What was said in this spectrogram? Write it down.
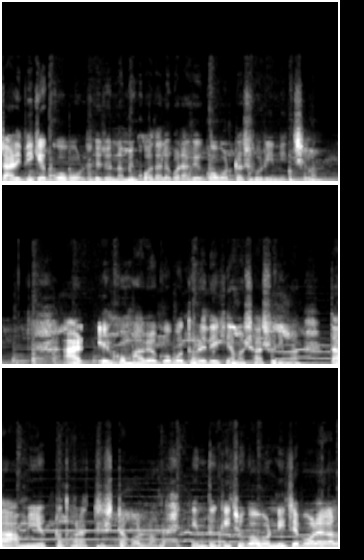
চারিদিকে গোবর সেই জন্য আমি কোদালে করে আগে গোবরটা সরিয়ে নিচ্ছিলাম। আর এরকমভাবে গোবর ধরে দেখি আমার শাশুড়ি মা, তা আমি একটু ধরার চেষ্টা করলাম। কিন্তু কিছু গোবর নিচে পড়ে গেল,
